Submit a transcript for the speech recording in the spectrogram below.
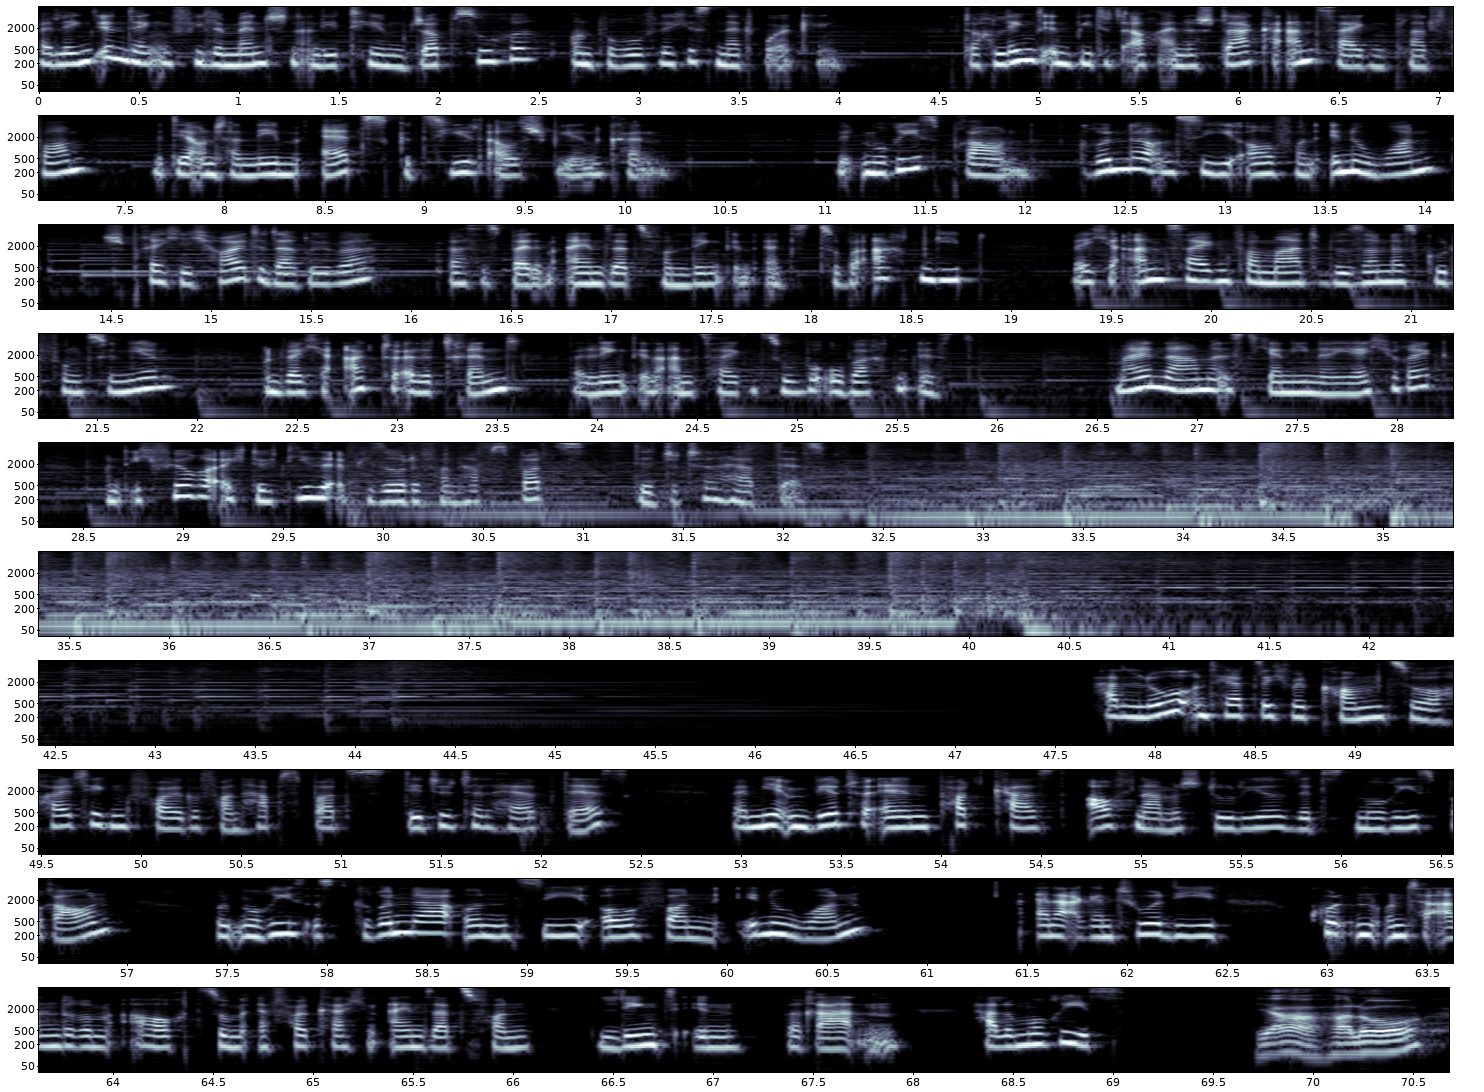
Bei LinkedIn denken viele Menschen an die Themen Jobsuche und berufliches Networking. Doch LinkedIn bietet auch eine starke Anzeigenplattform, mit der Unternehmen Ads gezielt ausspielen können. Mit Maurice Braun, Gründer und CEO von InnoOne, spreche ich heute darüber, was es bei dem Einsatz von LinkedIn Ads zu beachten gibt, welche Anzeigenformate besonders gut funktionieren und welcher aktuelle Trend bei LinkedIn Anzeigen zu beobachten ist. Mein Name ist Janina Jechurek und ich führe euch durch diese Episode von HubSpots Digital Helpdesk. Hallo und herzlich willkommen zur heutigen Folge von HubSpots Digital Helpdesk. Bei mir im virtuellen Podcast Aufnahmestudio sitzt Maurice Braun und Maurice ist Gründer und CEO von InnoOne, einer Agentur, die Kunden unter anderem auch zum erfolgreichen Einsatz von LinkedIn beraten. Hallo Maurice. Ja, hallo.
